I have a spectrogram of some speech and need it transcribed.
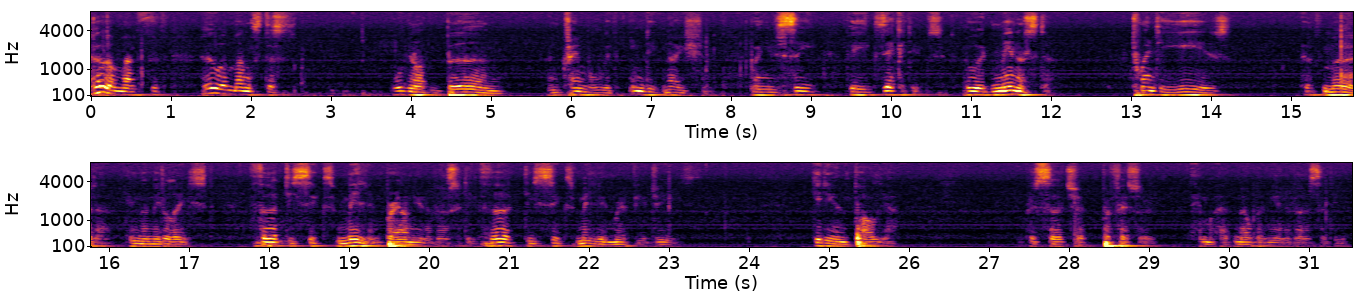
who amongst us, who amongst us would not burn and tremble with indignation when you see the executives who administer 20 years of murder in the Middle East. 36 million, Brown University, 36 million refugees. Gideon Polya, researcher, professor at Melbourne University,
